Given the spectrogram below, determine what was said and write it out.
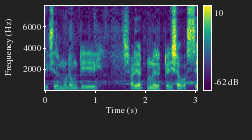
দেখছিলেন মোটামুটি সাড়ে আট মনের একটা হিসাব আসছে।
